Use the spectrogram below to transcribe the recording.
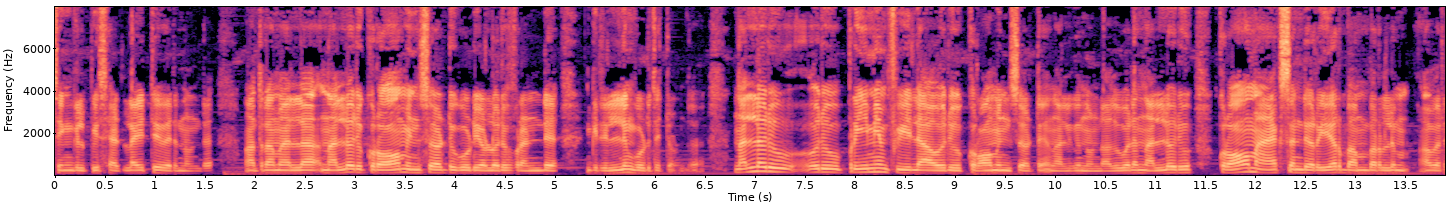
സിംഗിൾ പീസ് ഹെഡ്ലൈറ്റ് വരുന്നുണ്ട്. മാത്രമല്ല നല്ലൊരു ക്രോം ഇൻസേർട്ട് കൂടിയുള്ള ഒരു ഫ്രണ്ട് ഗ്രില്ലും കൊടുത്തിട്ടുണ്ട്. നല്ലൊരു ഒരു പ്രീമിയം ഫീൽ ആ ഒരു ക്രോം ഇൻസേർട്ട് നൽകുന്നുണ്ട്. അതുപോലെ നല്ലൊരു ക്രോം ആക്സെന്റ് റിയർ ബമ്പറിലും അവർ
